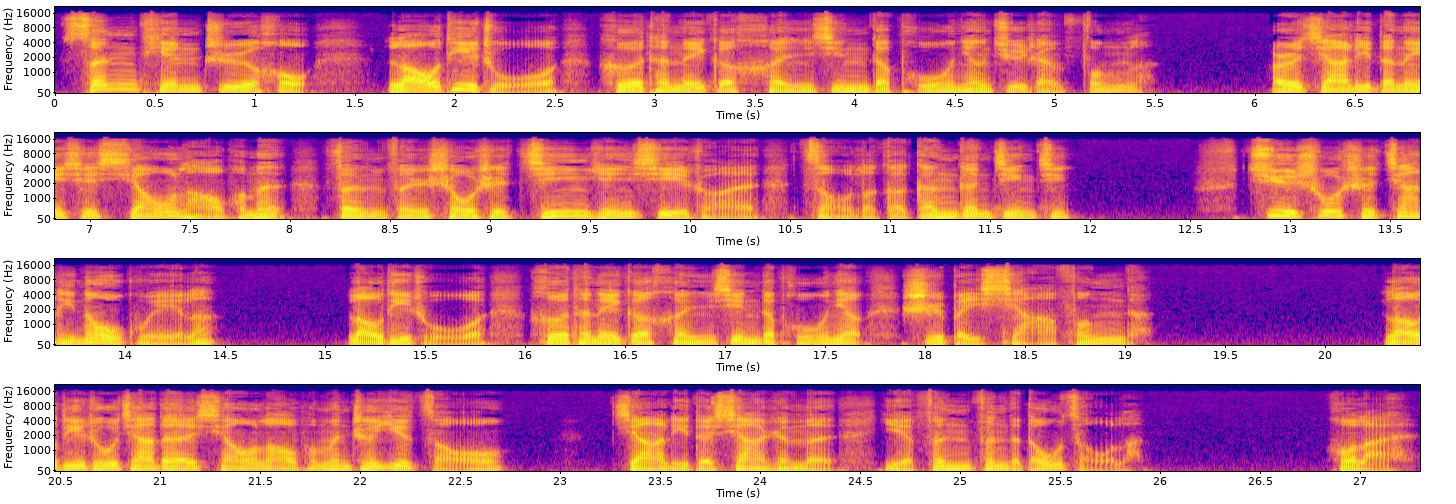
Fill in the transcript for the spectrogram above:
三天之后，老地主和他那个狠心的婆娘居然疯了。而家里的那些小老婆们纷纷收拾金银细软，走了个干干净净。据说是家里闹鬼了，老地主和他那个狠心的婆娘是被吓疯的。老地主家的小老婆们这一走，家里的下人们也纷纷的都走了。后来，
